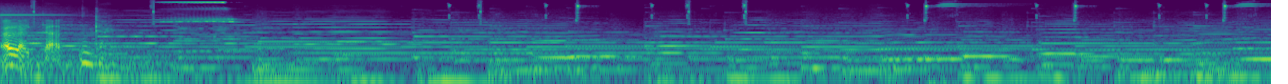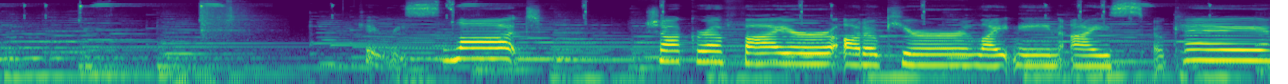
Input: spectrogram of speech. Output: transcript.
I like that. Okay. Okay, reslot. Chakra, fire, auto cure, lightning, ice. Okay.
